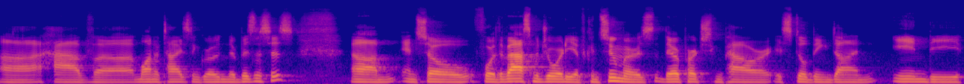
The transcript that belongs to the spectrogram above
uh, have uh, monetized and grown their businesses. Um, and so, for the vast majority of consumers, their purchasing power is still being done in the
